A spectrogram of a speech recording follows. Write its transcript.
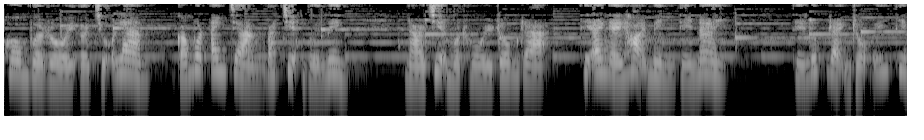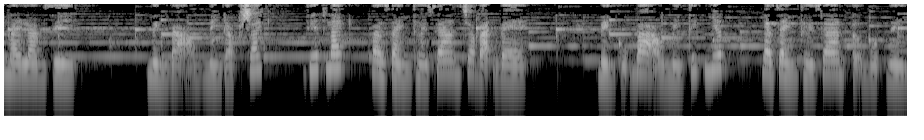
Hôm vừa rồi ở chỗ làm, có một anh chàng bắt chuyện với mình. Nói chuyện một hồi rôm rạ, thì anh ấy hỏi mình thế này. Thế lúc rảnh rỗi thì mày làm gì? Mình bảo mình đọc sách, viết lách và dành thời gian cho bạn bè. Mình cũng bảo mình thích nhất là dành thời gian ở một mình.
